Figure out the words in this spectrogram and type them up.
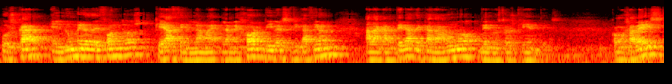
buscar el número de fondos que hacen la, la mejor diversificación a la cartera de cada uno de nuestros clientes. Como sabéis,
